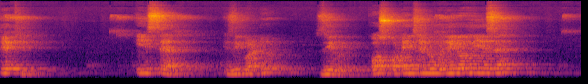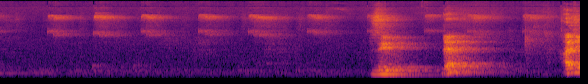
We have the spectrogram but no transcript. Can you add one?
તેથી E cell is equal to 0 cos પોટેન્શિયલનું મૂલ્ય કેવું થઈ જશે ઝીરો ડન આજે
